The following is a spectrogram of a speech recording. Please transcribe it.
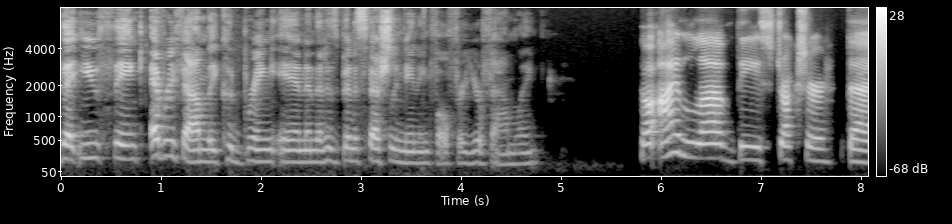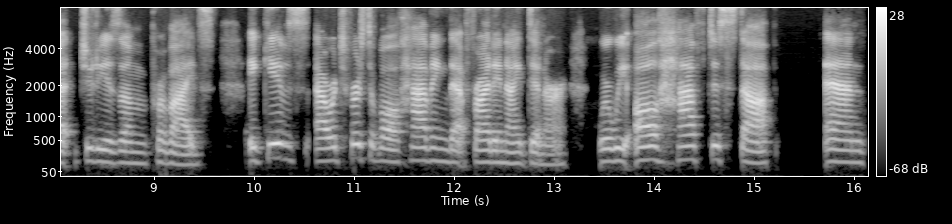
that you think every family could bring in and that has been especially meaningful for your family? So I love the structure that Judaism provides. It gives our, first of all, having that Friday night dinner where we all have to stop and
